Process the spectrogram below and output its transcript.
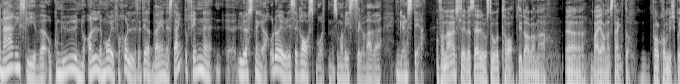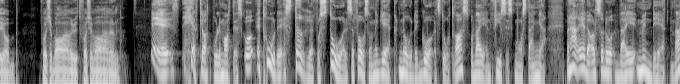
næringslivet og kommunen og alle må jo forholde seg til at veiene er stengt, og finne eh, løsninger. Og da er det disse rasbåtene som har vist seg å være gunstige. Og For næringslivet så er det jo store tap de dagene eh, veiene er stengt. Da. Folk kommer ikke på jobb, får ikke varer ut, får ikke varer inn. Det er helt klart problematisk, og jeg tror det er større forståelse for sånne grep når det går et stort ras og veien fysisk må stenge. Men her er det altså da veimyndighetene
